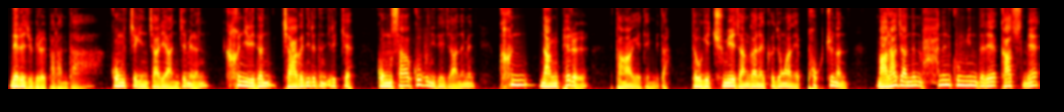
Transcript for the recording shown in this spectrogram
내려주기를 바란다. 공적인 자리에 앉으면 큰 일이든 작은 일이든 이렇게 공사 구분이 되지 않으면 큰 낭패를 당하게 됩니다. 더욱이 추미애 장관의 그동안의 폭주는 말하지 않는 많은 국민들의 가슴에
